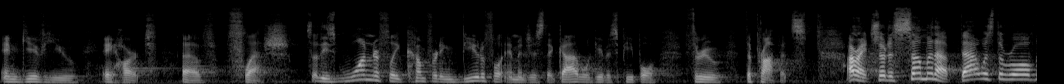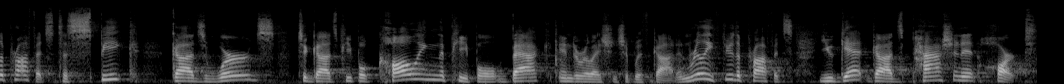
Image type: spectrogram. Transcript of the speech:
and give you a heart of flesh. So, these wonderfully comforting, beautiful images that God will give his people through the prophets. All right, so to sum it up, that was the role of the prophets to speak God's words to God's people, calling the people back into relationship with God. And really, through the prophets, you get God's passionate heart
